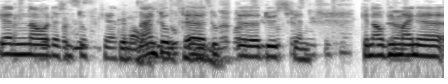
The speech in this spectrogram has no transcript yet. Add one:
Genau, das sind Duftkerzen. genau. Nein, Duft, äh, Duftkerzen, ne? Duftdöschen. Duftkerzengeschichte? Genau wie Ja. meine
